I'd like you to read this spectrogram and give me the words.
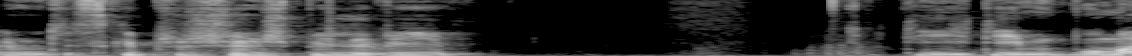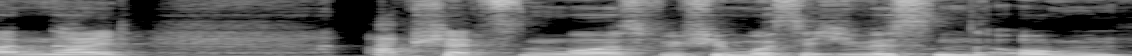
und es gibt so schöne Spiele wie die, die, wo man halt abschätzen muss, wie viel muss ich wissen, um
